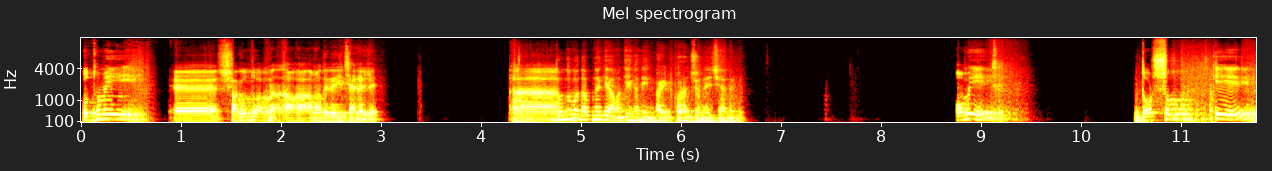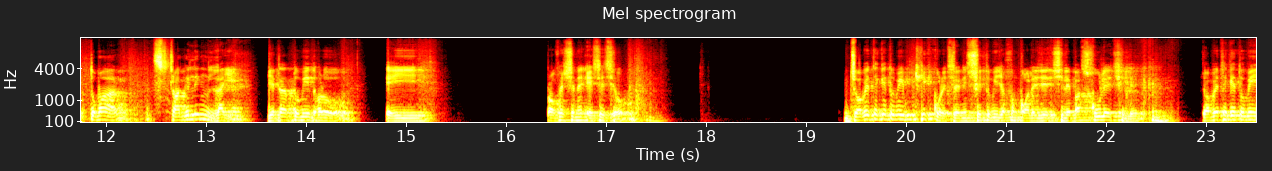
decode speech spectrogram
প্রথমেই স্বাগত আপনার আমাদের এই চ্যানেলে ধন্যবাদ আপনাকে আমাকে এখানে ইনভাইট করার জন্য এই চ্যানেলে অমিত, দর্শককে তোমার স্ট্রাগলিং লাইফ যেটা তুমি ধরো এই প্রফেশনে এসেছ জবে থেকে তুমি ঠিক করেছিলে, নিশ্চয়ই তুমি যখন কলেজে ছিলে বা স্কুলে ছিলে জবে থেকে তুমি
